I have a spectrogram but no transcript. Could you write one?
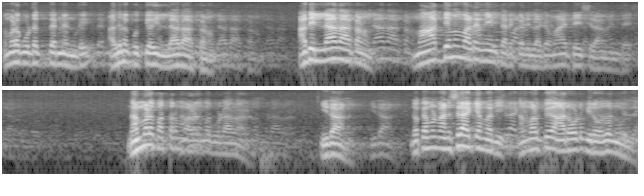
നമ്മുടെ കൂട്ടത്തിൽ തന്നെ ഉണ്ട്. അതിനെ കുത്തി അത് ഇല്ലാതാക്കണം. അതില്ലാതാക്കണം മാധ്യമം വളരെ തിരക്കടില്ല ജമാഅത്തെ ഇസ്ലാമിന്റെ നമ്മൾ പത്രം വളർന്നു കൂടാതാണ്. ഇതാണ്. ഇതൊക്കെ നമ്മൾ മനസ്സിലാക്കിയാൽ മതി. നമ്മൾക്ക് ആരോട് വിരോധമൊന്നുമില്ല.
